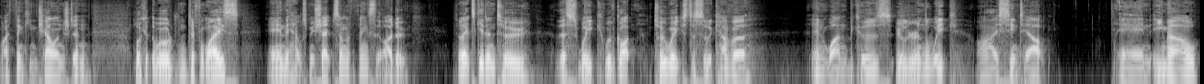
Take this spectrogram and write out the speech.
my thinking challenged and look at the world in different ways, and it helps me shape some of the things that I do. So let's get into this week. We've got two weeks to sort of cover in one because earlier in the week I sent out an email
